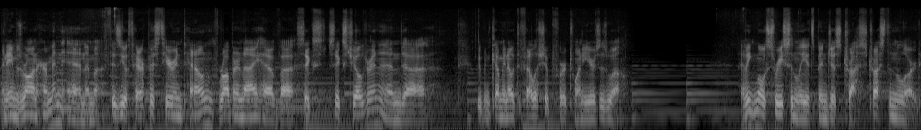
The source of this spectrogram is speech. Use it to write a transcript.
My name is Ron Herman, and I'm a physiotherapist here in town. Robin and I have uh, six, six children, and uh, we've been coming out to fellowship for 20 years as well. I think most recently it's been just trust, trust in the Lord.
